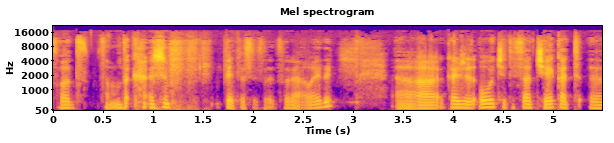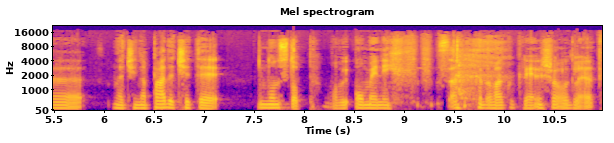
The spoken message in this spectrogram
Sad, samo da kažem, peta se sad, ajde. Uh, kaže, ovo ćete sad čekat, uh, znači napadat ćete non stop ovi, o meni, sad kad ovako kreneš ovo gledat.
